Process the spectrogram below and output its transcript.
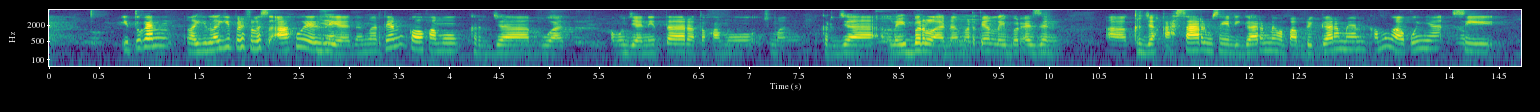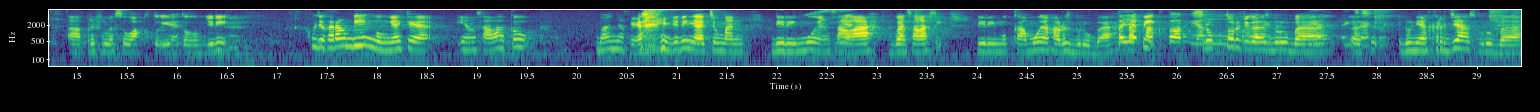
itu kan lagi-lagi privilege aku ya sih Iya. ya dalam artian kalau kamu kerja buat kamu janitor atau kamu cuman kerja labor lah dalam artian labor as in uh, kerja kasar misalnya di garmen atau pabrik garmen kamu nggak punya si uh, privilege waktu Iya. itu jadi aku juga kadang bingung ya kayak yang salah tuh banyak ya jadi nggak Iya. cuman dirimu yang Iya. salah bukan salah sih dirimu kamu yang harus berubah Banyak tapi faktor yang struktur juga harus berubah Iya, eh, se- exactly. dunia kerja harus berubah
